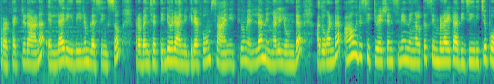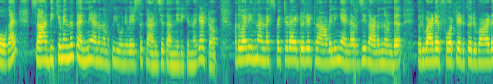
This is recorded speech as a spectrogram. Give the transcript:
പ്രൊട്ടക്റ്റഡ് ആണ്. എല്ലാ രീതിയിലും ബ്ലെസ്സിങ്സും പ്രപഞ്ചത്തിന്റെ ഒരു അനുഗ്രഹവും സാന്നിധ്യവും എല്ലാം നിങ്ങളിലുണ്ട്. അതുകൊണ്ട് ആ ഒരു സിറ്റുവേഷൻസിനെ നിങ്ങൾക്ക് സിമ്പിളായിട്ട് അതിജീവിച്ച് പോകാൻ സാധിക്കുമെന്ന് തന്നെയാണ് നമുക്ക് യൂണിവേഴ്സ് കാണിച്ച് തന്നിരിക്കുന്നത് കേട്ടോ. അതുപോലെ ഇന്ന് അൺഎക്സ്പെക്റ്റഡ് ആയിട്ടൊരു ട്രാവലിംഗ് എനർജി കാണുന്നുണ്ട്. ഒരുപാട് എഫോർട്ട് എടുത്ത് ഒരുപാട്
